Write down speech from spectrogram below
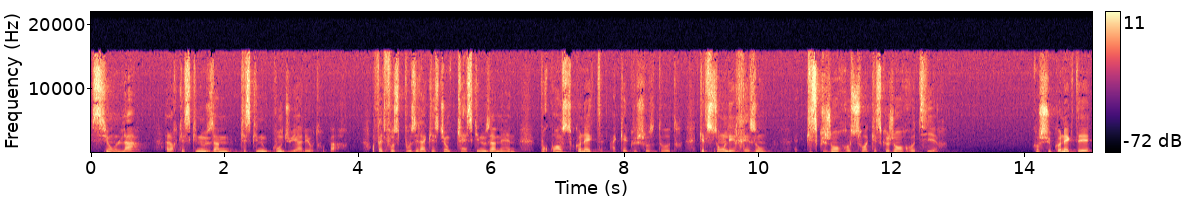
si on l'a, alors qu'est-ce qui, nous qu'est-ce qui nous conduit à aller autre part? En fait, il faut se poser la question, qu'est-ce qui nous amène? Pourquoi on se connecte à quelque chose d'autre? Quelles sont les raisons? Qu'est-ce que j'en reçois? Qu'est-ce que j'en retire? Quand je suis connecté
